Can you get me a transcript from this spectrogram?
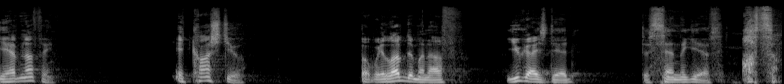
You have nothing. It cost you. But we loved him enough, you guys did, to send the gifts. Awesome.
